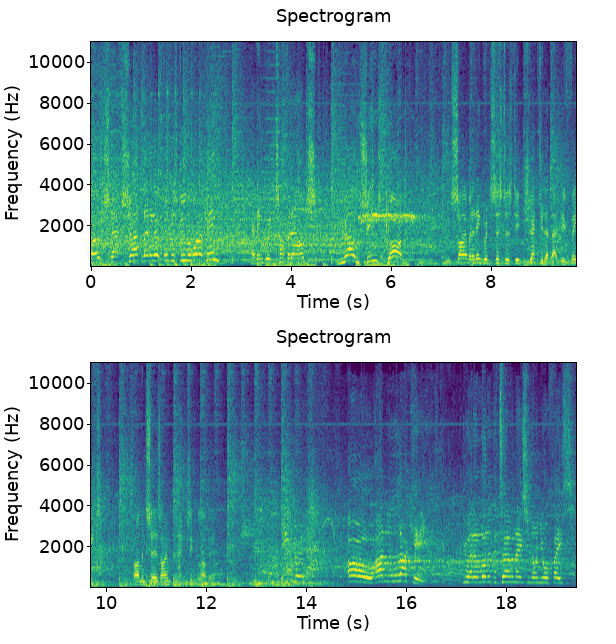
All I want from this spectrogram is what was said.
Vogue snaps shut, letting her fingers do the working. Can Ingrid tough it out? No, she's gone. Simon and Ingrid's sisters dejected at that defeat. Simon says, I'm acting, love. Ingrid. Oh, unlucky. You had a lot of determination on your face.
